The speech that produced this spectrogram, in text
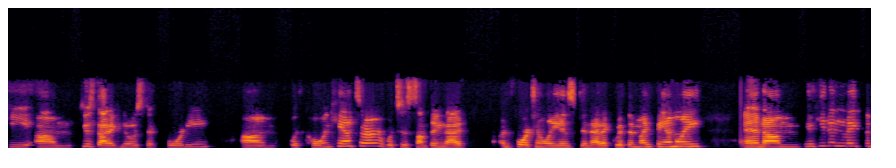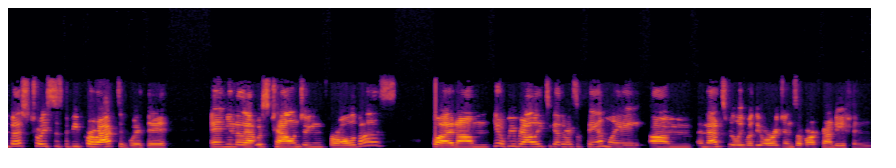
he um, he was diagnosed at 40 um, with colon cancer, which is something that unfortunately is genetic within my family. And um, he didn't make the best choices to be proactive with it, and you know that was challenging for all of us. But um, you know, we rallied together as a family, um, and that's really where the origins of our foundation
